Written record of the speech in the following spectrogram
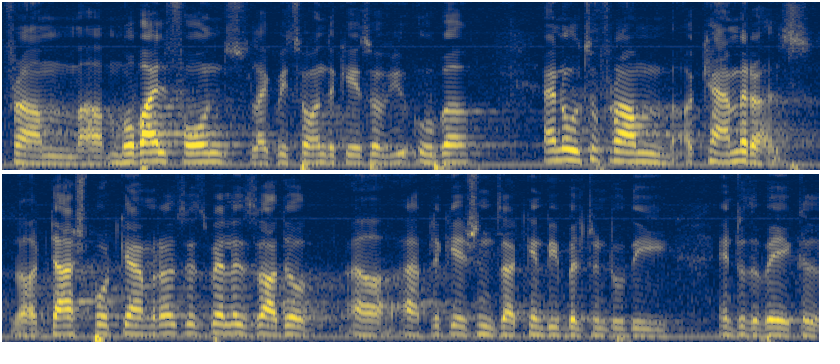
from uh, mobile phones, like we saw in the case of Uber, and also from uh, cameras, dashboard cameras, as well as other applications that can be built into the, into the vehicle.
